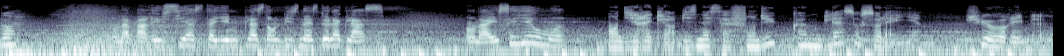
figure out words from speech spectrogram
Bon, On n'a pas réussi à se tailler une place dans le business de la glace. On a essayé au moins. on dirait que leur business a fondu comme glace au soleil. Je suis horrible.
